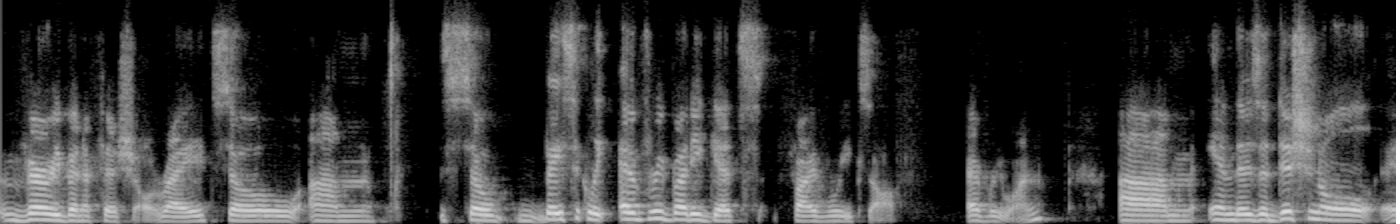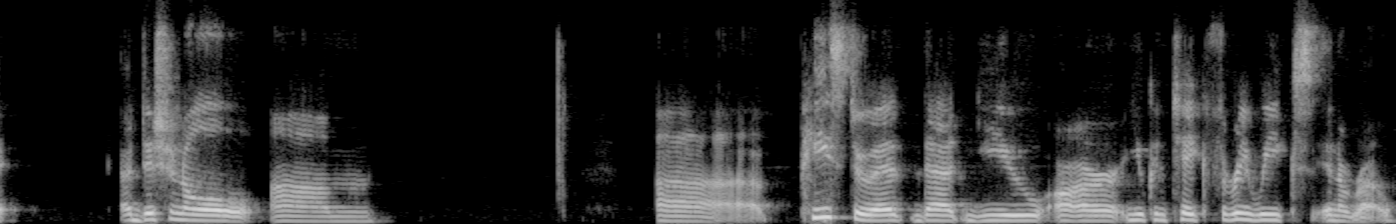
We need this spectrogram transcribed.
very beneficial, right? So um, so basically everybody gets five weeks off, everyone. Um, and there's additional additional um, uh, piece to it that you are you can take three weeks in a row.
